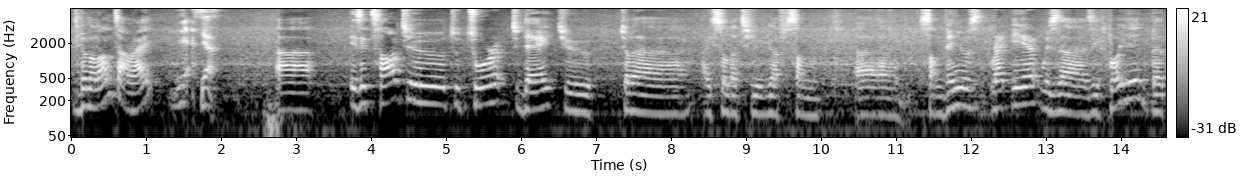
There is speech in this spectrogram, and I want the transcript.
It's been a long time, right? Yes. Yeah. Uh, is it hard to to tour today? To to uh, I saw that you, you have some uh, some venues right here with uh, the exploited, but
